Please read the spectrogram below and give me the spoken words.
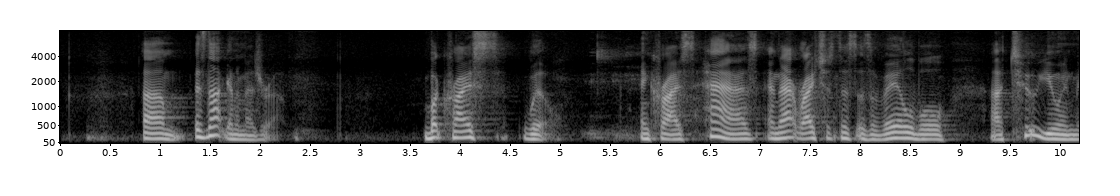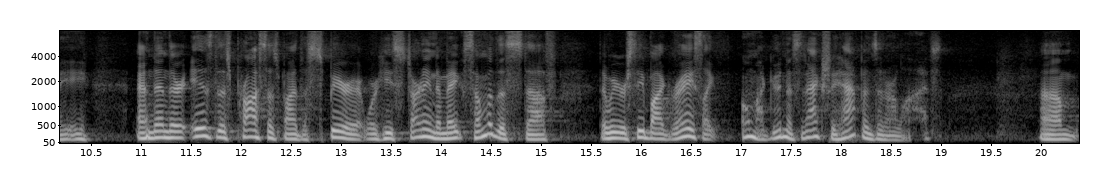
um, is not going to measure up, but Christ will. And Christ has, and that righteousness is available uh, to you and me. And then there is this process by the Spirit where He's starting to make some of this stuff that we receive by grace like oh my goodness, it actually happens in our lives. Um,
